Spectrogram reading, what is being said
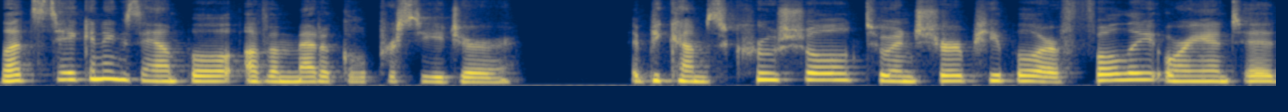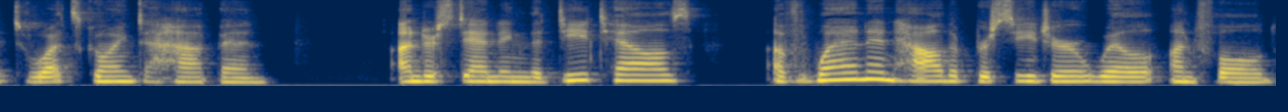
Let's take an example of a medical procedure it becomes crucial to ensure people are fully oriented to what's going to happen, understanding the details of when and how the procedure will unfold.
